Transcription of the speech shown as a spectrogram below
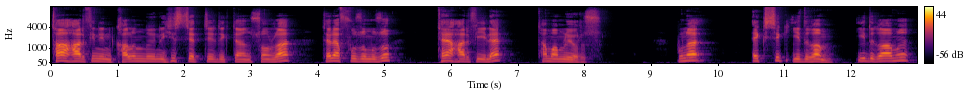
Ta harfinin kalınlığını hissettirdikten sonra telaffuzumuzu T harfiyle tamamlıyoruz. Buna eksik idgam, idgamı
